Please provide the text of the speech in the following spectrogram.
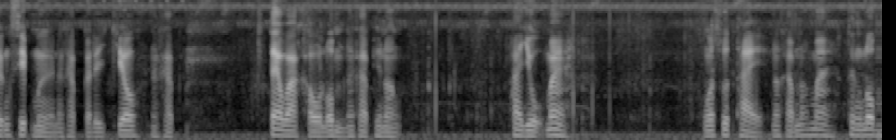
ถึง 10 มือนะครับก็ได้เกี่ยวนะครับ แต่ว่าเขาล้มนะครับพี่น้อง พายุมาหัวสุดไทยนะครับเนาะมาเทิงลม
